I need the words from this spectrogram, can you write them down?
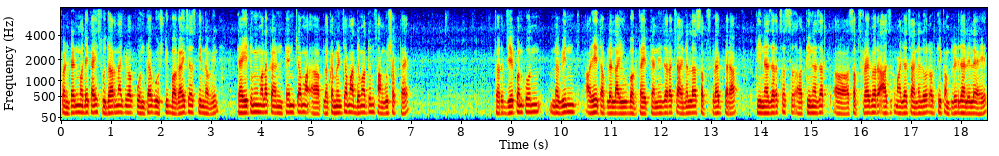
कंटेंटमध्ये काही सुधारणा किंवा कोणत्या गोष्टी बघायच्या असतील नवीन त्याही तुम्ही मला कंटेंटच्या मा आपल्या कमेंटच्या माध्यमातून सांगू शकताय. तर जे पण कोण नवीन आहेत आपल्या लाईव्ह बघतायत त्यांनी जरा चॅनलला सबस्क्राईब करा. तीन हजारचं स तीन हजार सबस्क्रायबर आज माझ्या चॅनलवरती कंप्लीट झालेले आहेत.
